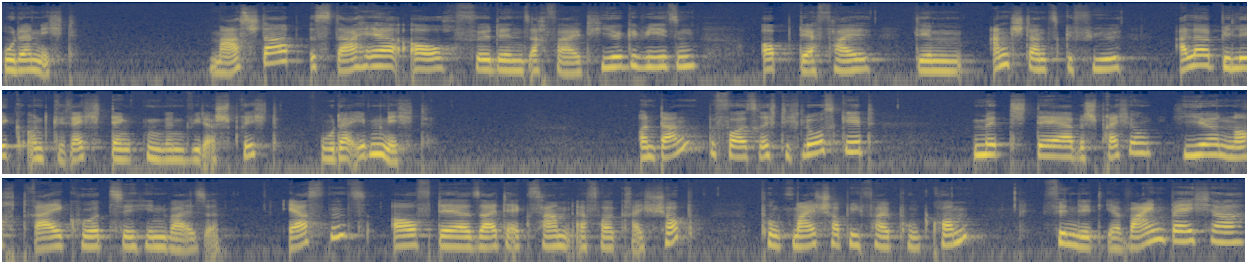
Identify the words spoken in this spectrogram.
oder nicht. Maßstab ist daher auch für den Sachverhalt hier gewesen, ob der Fall dem Anstandsgefühl aller billig und gerecht Denkenden widerspricht oder eben nicht. Und dann, bevor es richtig losgeht, mit der Besprechung hier noch drei kurze Hinweise. Erstens, auf der Seite Examen erfolgreich Shop www.myshopify.com findet ihr Weinbecher,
